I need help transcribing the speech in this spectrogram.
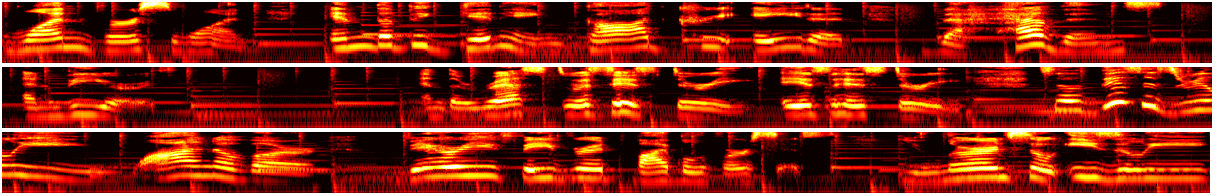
1, verse 1. In the beginning, God created the heavens and the earth. And the rest was history, is history. So, this is really one of our very favorite Bible verses. You learn so easily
